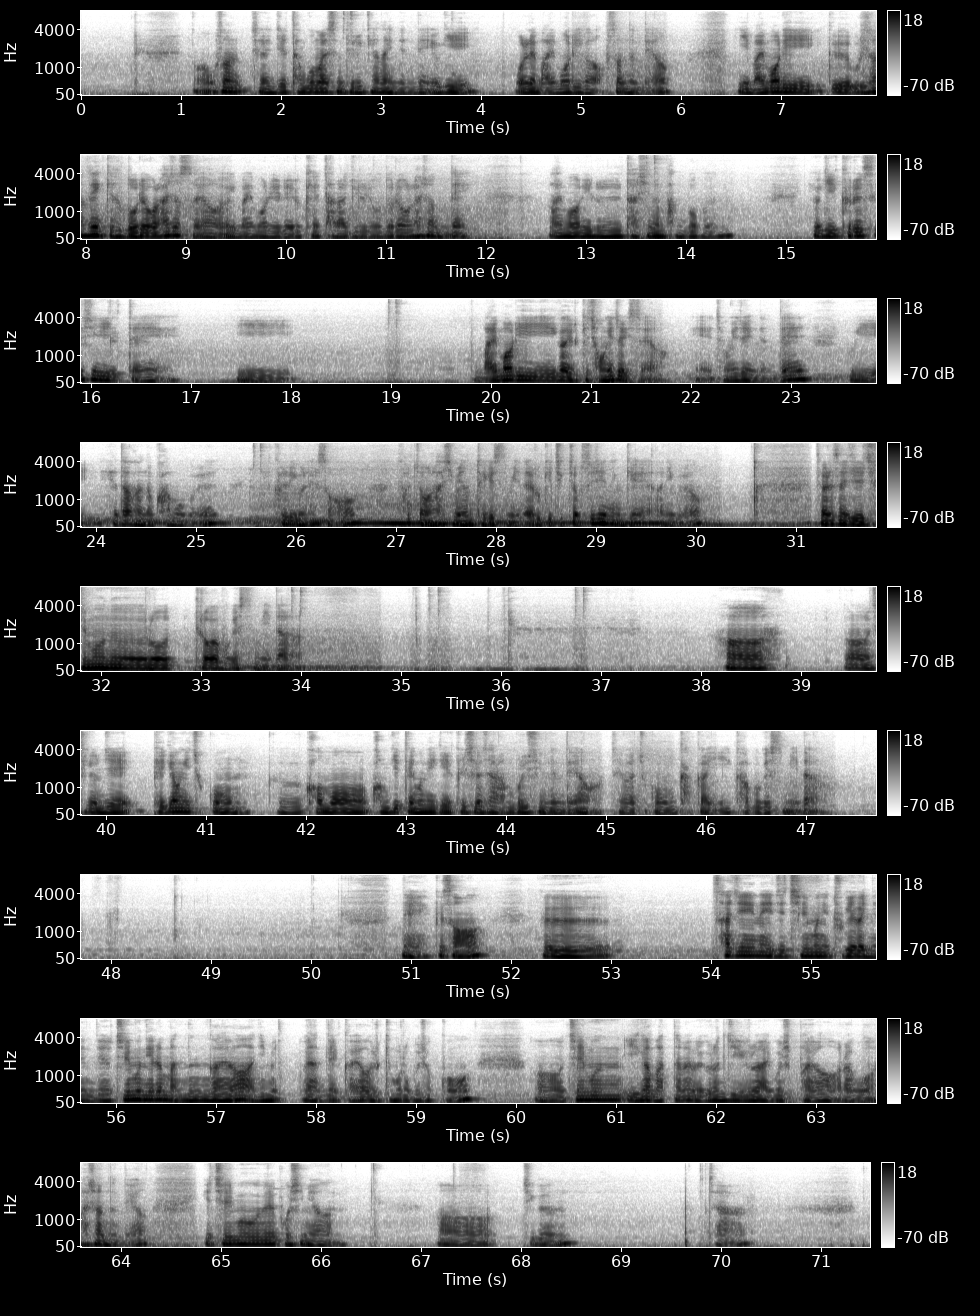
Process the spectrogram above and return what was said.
어, 우선 제가 이제 당부 말씀드릴 게 하나 있는데 여기 원래 말머리가 없었는데요. 이 말머리 그 우리 선생님께서 노력을 하셨어요. 여기 말머리를 이렇게 달아주려고 노력을 하셨는데 말머리를 다시는 방법은 여기 글을 쓰실 때 이 말머리가 이렇게 정해져 있어요. 예, 정해져 있는데 여기 해당하는 과목을 클릭을 해서 설정을 하시면 되겠습니다. 이렇게 직접 쓰시는 게 아니고요. 자, 그래서 이제 질문으로 들어가 보겠습니다. 어, 어, 지금 이제 배경이 조금 그 검어, 검기 때문에 이게 글씨가 잘 안 보일 수 있는데요. 제가 조금 가까이 가보겠습니다. 네, 그래서 그 사진에 이제 질문이 두 개가 있는데요. 질문 1은 맞는가요? 아니면 왜 안 될까요? 이렇게 물어보셨고, 어, 질문 2가 맞다면 왜 그런지 이유를 알고 싶어요. 라고 하셨는데요. 이 질문을 보시면, 어, 지금, 자,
